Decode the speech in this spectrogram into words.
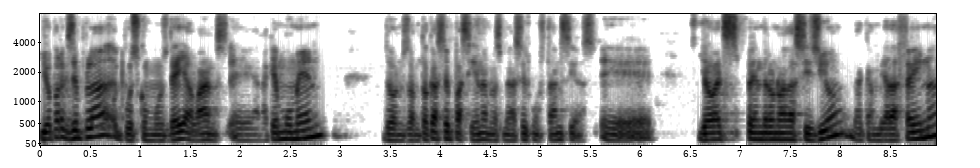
Jo, per exemple, doncs, com us deia abans, eh, en aquest moment doncs, em toca ser pacient amb les meves circumstàncies. Eh, jo vaig prendre una decisió de canviar de feina,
